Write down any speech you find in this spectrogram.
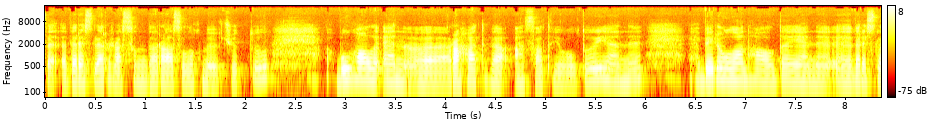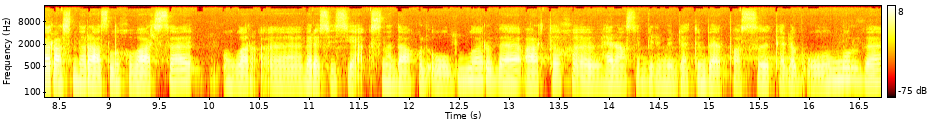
vərəsələr arasında razılıq mövcuddur. Bu hal ən rahat və ansat yoldur. Yəni belə olan halda, yəni vərəsələr arasında razılıq varsa, onlar vərəsə siyahısına daxil olurlar və artıq hər hansı bir müddətin bərpası tələb olunmur və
